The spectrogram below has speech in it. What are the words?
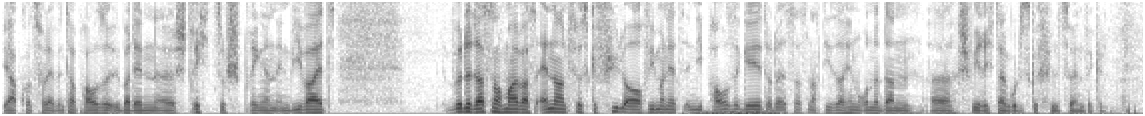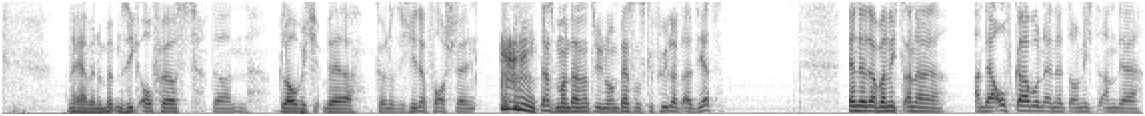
ja, kurz vor der Winterpause über den äh, Strich zu springen. Inwieweit würde das nochmal was ändern fürs Gefühl auch, wie man jetzt in die Pause geht? Oder ist das nach dieser Hinrunde dann schwierig, da ein gutes Gefühl zu entwickeln? Naja, wenn du mit dem Sieg aufhörst, dann glaube ich, wer, könnte sich jeder vorstellen, dass man da natürlich noch ein besseres Gefühl hat als jetzt. Ändert aber nichts an der, an der Aufgabe und ändert auch nichts an der,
